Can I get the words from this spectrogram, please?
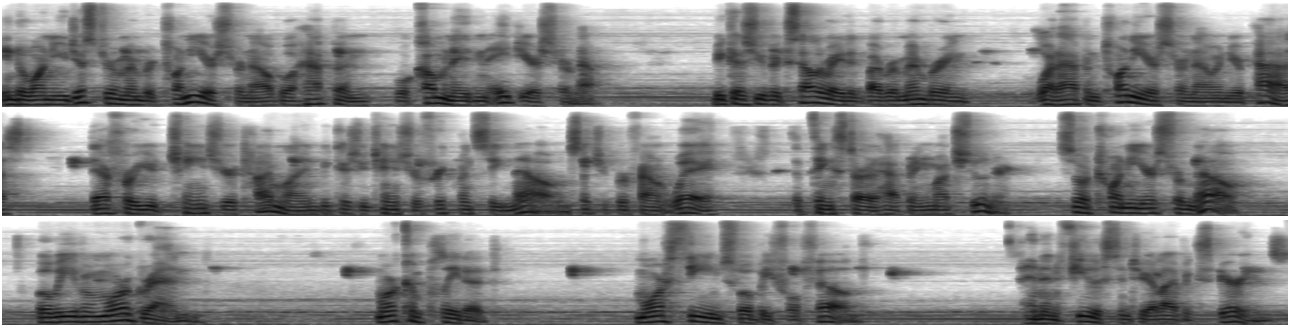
in the one you just remembered 20 years from now will happen, will culminate in eight years from now. Because you've accelerated by remembering what happened 20 years from now in your past. Therefore, you change your timeline because you changed your frequency now in such a profound way that things started happening much sooner. So 20 years from now will be even more grand, more completed, more themes will be fulfilled and infused into your life experience.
